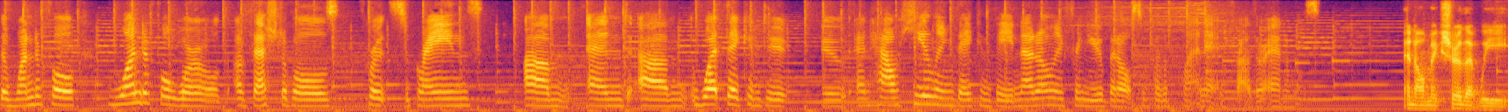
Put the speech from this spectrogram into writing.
the wonderful wonderful world of vegetables, fruits, grains, um, and um, what they can do and how healing they can be, not only for you, but also for the planet and for other animals and I'll make sure that we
